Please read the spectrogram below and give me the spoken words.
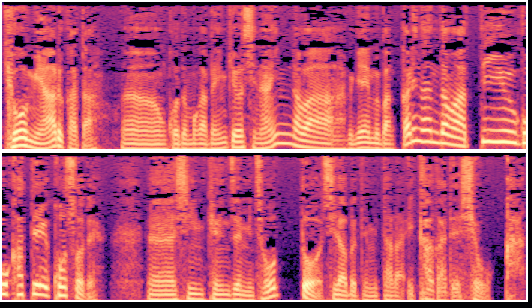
興味ある方、うん、子供が勉強しないんだわ、ゲームばっかりなんだわっていうご家庭こそで、えー、真剣ゼミちょっと調べてみたらいかがでしょうか。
